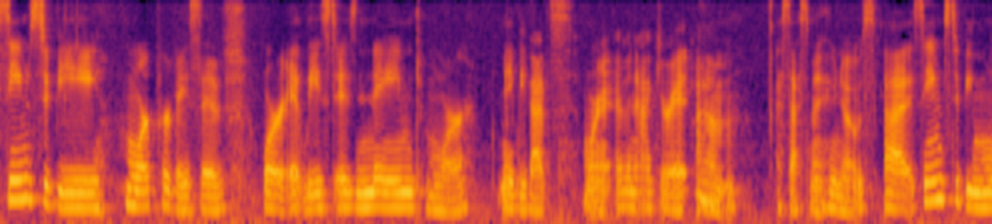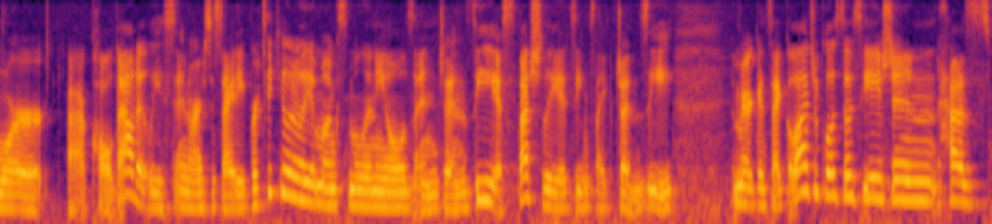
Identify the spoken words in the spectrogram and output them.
seems to be more pervasive, or at least is named more. Maybe that's more of an accurate um, assessment. Who knows? Uh, it seems to be more uh, called out, at least in our society, particularly amongst millennials and Gen Z, especially. It seems like Gen Z. American Psychological Association has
